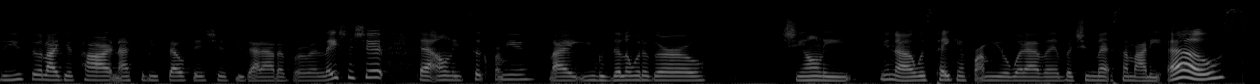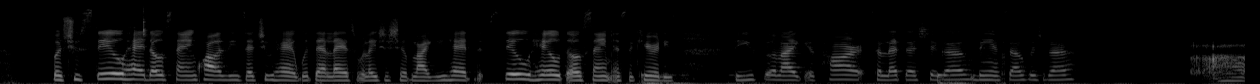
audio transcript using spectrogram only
Do you feel like it's hard not to be selfish if you got out of a relationship that only took from you? Like you was dealing with a girl, she only, you know, was taken from you or whatever, but you met somebody else, but you still had those same qualities that you had with that last relationship. Like you had still held those same insecurities. Do you feel like it's hard to let that shit go, being selfish go? Uh,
